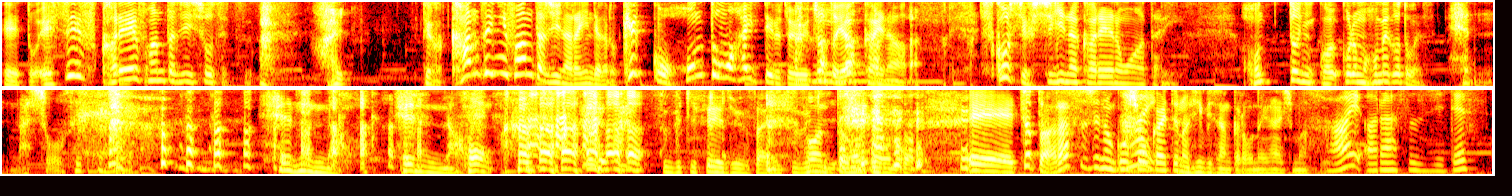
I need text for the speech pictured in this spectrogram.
えー、と SF カレーファンタジー小説はいっていうか完全にファンタジーならいいんだけど結構本当も入ってるというちょっと厄介な少し不思議なカレーの物語本当にこれこれも褒め言葉です。変な小説 変な変な本。鈴木清純さんに続き本当本当本当、えー、ちょっとあらすじのご紹介というのを日比さんからお願いします、はい、あらすじです。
